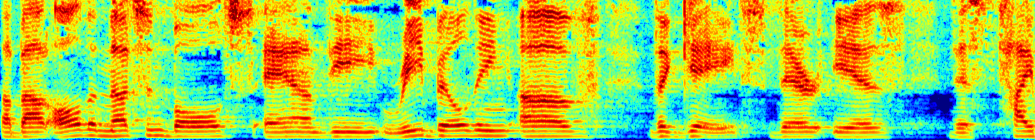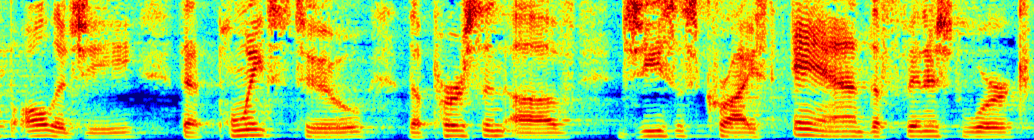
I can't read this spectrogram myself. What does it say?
about all the nuts and bolts and the rebuilding of the gates, there is this typology that points to the person of Jesus Christ and the finished work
